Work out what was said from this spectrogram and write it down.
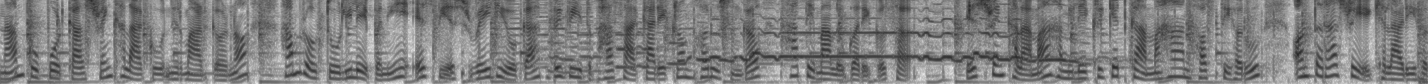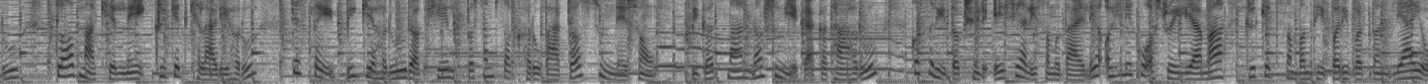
नामको पोडकास्ट श्रृङ्खलाको निर्माण गर्न हाम्रो टोलीले पनि एसपिएस रेडियोका विविध भाषा कार्यक्रमहरूसँग हातेमालो गरेको छ यस श्रृङ्खलामा हामीले क्रिकेटका महान हस्तीहरू अन्तर्राष्ट्रिय खेलाडीहरू क्लबमा खेल्ने क्रिकेट खेलाडीहरू त्यस्तै विज्ञहरू र खेल प्रशंसकहरूबाट सुन्नेछौँ। विगतमा नसुनिएका कथाहरू कसरी दक्षिण एसियाली समुदायले अहिलेको अस्ट्रेलियामा क्रिकेट सम्बन्धी परिवर्तन ल्यायो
